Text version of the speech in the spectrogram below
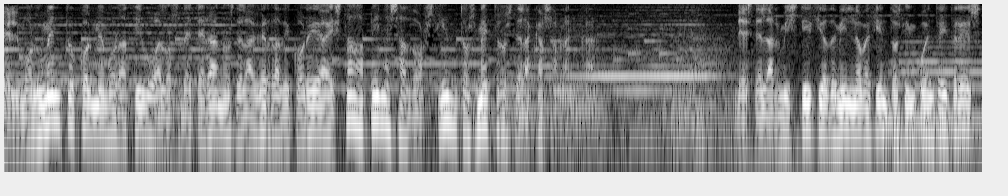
El monumento conmemorativo a los veteranos de la Guerra de Corea está apenas a 200 metros de la Casa Blanca. Desde el armisticio de 1953,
